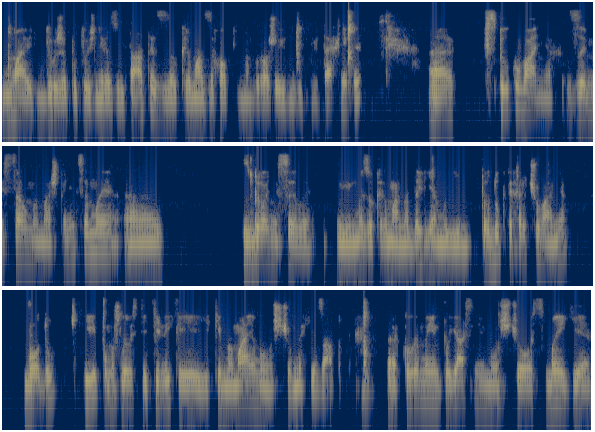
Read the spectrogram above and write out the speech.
мають дуже потужні результати, зокрема з захопленням ворожої новітньої техніки. Е, В спілкуваннях з місцевими мешканцями збройні сили, і ми, зокрема, надаємо їм продукти харчування, воду і по можливості ті ліки, які ми маємо, що в них є запит. Е, Коли ми їм пояснюємо, що ось ми є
